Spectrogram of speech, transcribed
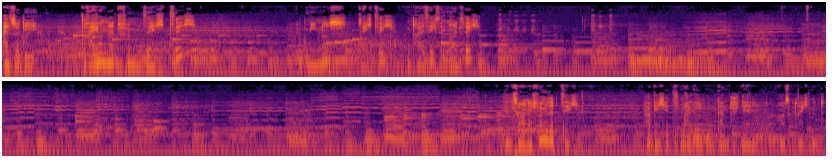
Also die 365 minus 60 und 30 sind 90. Sind 275. Habe ich jetzt mal eben ganz schnell ausgerechnet.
